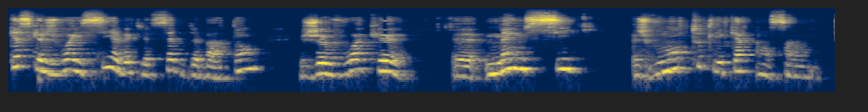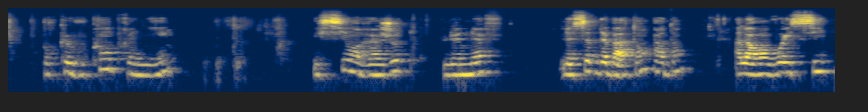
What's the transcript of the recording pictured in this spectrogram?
Qu'est-ce que je vois ici avec le 7 de bâton? Je vois que euh, même si je vous montre toutes les cartes ensemble pour que vous compreniez, ici on rajoute le 9 le 7 de bâton, pardon. Alors, on voit ici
